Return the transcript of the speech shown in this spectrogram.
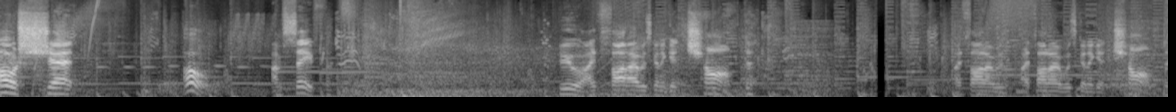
Oh shit! Oh, I'm safe. Phew, I thought I was gonna get chomped. I thought I was I thought I was gonna get chomped.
